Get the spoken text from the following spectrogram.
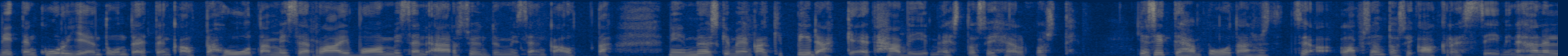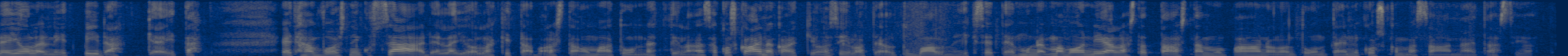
niiden kurjien tunteiden kautta, huutamisen, raivoamisen, ärsyntymisen kautta, niin myöskin meidän kaikki pidäkkeet hävii meistä tosi helposti. Ja sittenhän puhutaan, että se lapsi on tosi aggressiivinen. Hänellä ei ole niitä pidäkkeitä, että hän voisi niinku säädellä jollakin tavalla sitä omaa tunnetilansa, koska aina kaikki on siloteltu valmiiksi. Mun, mä voin nielasta taas tämän mun pahanolon tunteen, koska mä saan näitä asioita.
